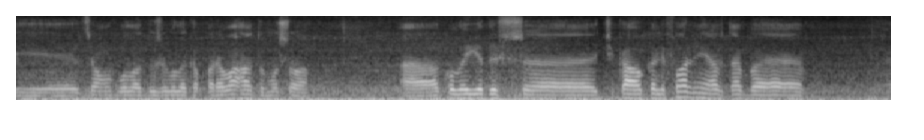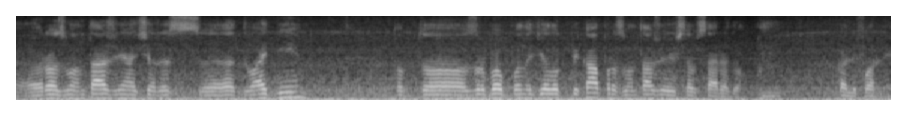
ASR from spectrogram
і в цьому була дуже велика перевага, тому що е, коли їдеш е, Чикаго, Каліфорнія, в тебе е, розвантаження через е, два дні. Тобто зробив понеділок пікап, розвантажуєшся в середу в Каліфорнії.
